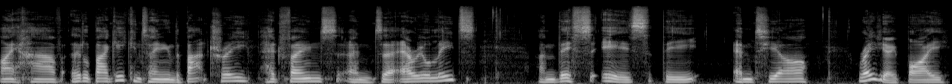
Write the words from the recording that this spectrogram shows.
I have a little baggie containing the battery, headphones and uh, aerial leads. And this is the MTR radio by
